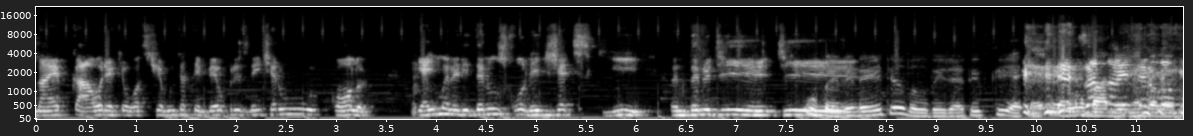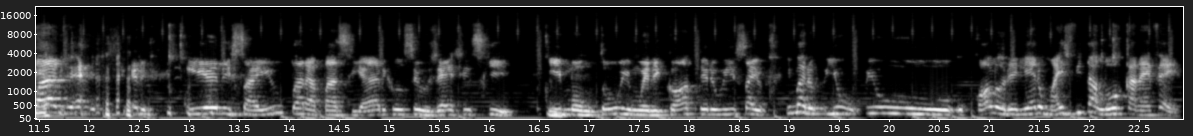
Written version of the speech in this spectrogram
na época áurea que eu assistia muita TV, o presidente era o Collor. E aí, mano, ele dando uns rolês de jet ski, andando de. de... O presidente andou de jet ski. É, é, é Exatamente, né, era o galera? Lombardi. é. E ele saiu para passear com seu jet ski. E montou em um helicóptero e saiu. E, mano, e o, e o, o Collor, ele era o mais vida louca, né, velho?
